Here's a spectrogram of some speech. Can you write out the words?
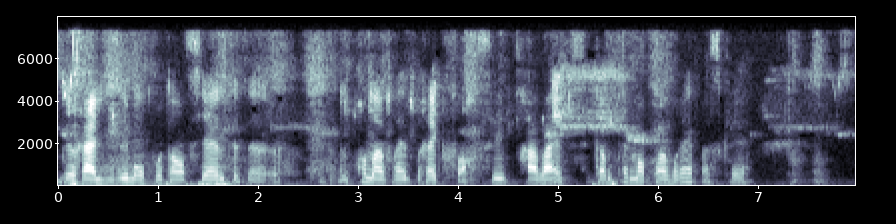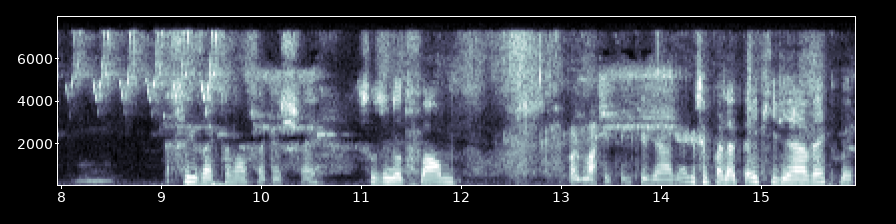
de réaliser mon potentiel, de, de, de prendre un vrai break forcé de travail. C'est comme tellement pas vrai parce que c'est exactement ça que je fais, sous une autre forme. Pas le marketing qui vient avec, j'ai pas la paye qui vient avec, mais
